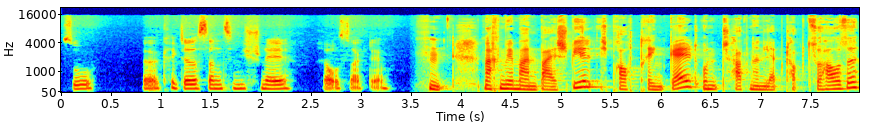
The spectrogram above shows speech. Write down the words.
so äh, kriegt er das dann ziemlich schnell raus, sagt er. Hm. Machen wir mal ein Beispiel. Ich brauche dringend Geld und habe einen Laptop zu Hause.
